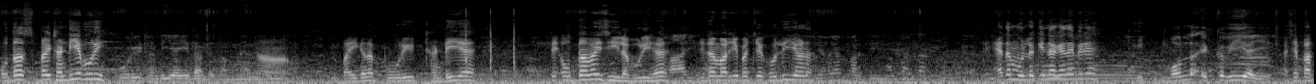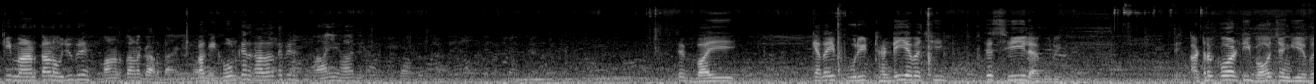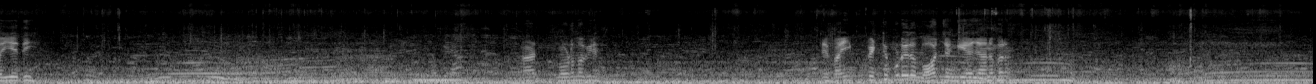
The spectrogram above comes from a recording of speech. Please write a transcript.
ਉਦਾਂ ਬਾਈ ਠੰਡੀ ਹੈ ਪੂਰੀ? ਪੂਰੀ ਠੰਡੀ ਆ ਜੀ ਤੁਹਾਡੇ ਸਾਹਮਣੇ ਹਾਂ ਬਾਈ ਕਹਿੰਦਾ ਪੂਰੀ ਠੰਡੀ ਹੈ ਤੇ ਉਦਾਂ ਬਾਈ ਸੀਲ ਹੈ ਪੂਰੀ ਹੈ? ਹਾਂ। ਜਿੱਦਾਂ ਮਰਜ਼ੀ ਬੱਚੇ ਖੋਲੀ ਜਾਣ। ਜਿਵੇਂ ਮਰਜ਼ੀ ਤੇ ਇਹਦਾ ਮੁੱਲ ਕਿੰਨਾ ਕਹਿੰਦੇ ਵੀਰੇ? ਮੁੱਲ 1 ਵੀ ਆ ਜੀ। ਅੱਛਾ ਬਾਕੀ ਮਾਨਤਾਨ ਹੋ ਜੂ ਵੀਰੇ? ਮਾਨਤਾਨ ਕਰ ਦਾਂਗੇ। ਬਾਕੀ ਖੋਲ ਕੇ ਦਿਖਾ ਸਕਦੇ ਵੀਰੇ? ਹਾਂ ਜੀ ਹਾਂ ਜੀ। ਤੇ ਬਾਈ ਕਹਿੰਦਾ ਜੀ ਪੂਰੀ ਠੰਡੀ ਹੈ ਬੱਚੀ ਤੇ ਸੀਲ ਹੈ ਪੂਰੀ। ਅਟਰ ਕੁਆਲਿਟੀ ਬਹੁਤ ਚੰਗੀ ਹੈ ਬਾਈ ਇਹਦੀ। ਆ ਮੋੜ ਲਓ ਵੀਰੇ। ਤੇ ਬਾਈ ਪਿੱਠ ਪੁੜੇ ਤੋਂ ਬਹੁਤ ਚੰਗੀ ਹੈ ਜਾਨਵਰ।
